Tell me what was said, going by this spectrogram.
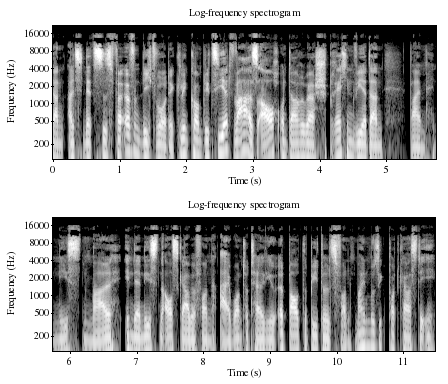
dann als letztes veröffentlicht wurde. Klingt kompliziert, war es auch und darüber sprechen wir dann beim nächsten Mal in der nächsten Ausgabe von I Want to Tell You About the Beatles von meinmusikpodcast.de.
